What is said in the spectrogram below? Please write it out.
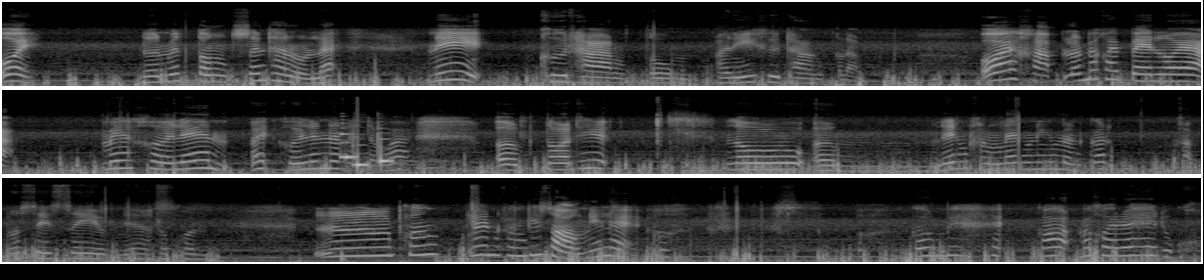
โอ้ย เดินไม่ตรงเส้นถนนและ นี่คือทางตรง อันนี้คือทางกลับ โอ้ยขับรถไม่ค่อยเป็นเลยอะ ไม่เคยเล่น เอ้ย เคยเล่นนั่นแหละแต่ว่า เอ่อ ตอนที่เรา เอ่ม เล่นครั้งแรกนี่มันก็ขับรถเซเซแบบเนี้ยทุกคนเพิ่งเล่นครั้งที่สองนี่แหละ ก็ไม่ให้ก็ไม่ค่อยได้ให้ทุกค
